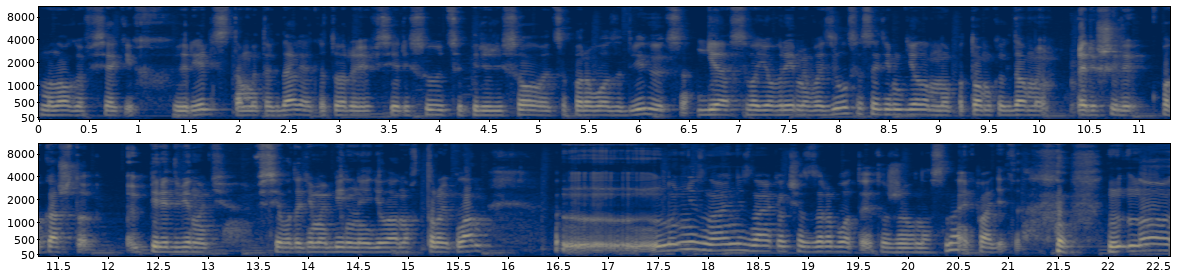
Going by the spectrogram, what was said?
много всяких рельс там и так далее, которые все рисуются, перерисовываются, паровозы двигаются. Я в свое время возился с этим делом, но потом, когда мы решили пока что передвинуть все вот эти мобильные дела на второй план, ну, не знаю, не знаю, как сейчас заработает уже у нас на iPad-то. Но,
